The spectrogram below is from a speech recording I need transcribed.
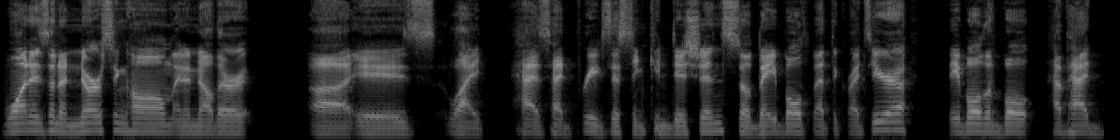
One is in a nursing home, and another uh, is like has had pre-existing conditions. So they both met the criteria. They both have both have had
